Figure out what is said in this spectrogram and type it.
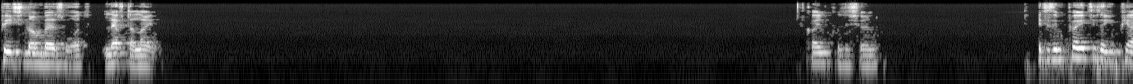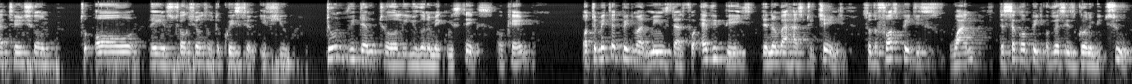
Page numbers what? Left align. Current position. It is imperative that you pay attention to all the instructions of the question. If you don't read them thoroughly you're going to make mistakes okay Automated page means that for every page, the number has to change. So the first page is 1, the second page obviously is going to be 2,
